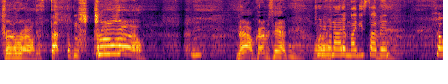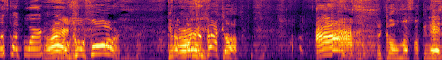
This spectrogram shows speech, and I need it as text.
Turn around! Stop. Turn around! Now, grab his hand! 21 item 97. Show us code 4. No code four! Get a fucking back up! Ah! Let go of my fucking hand!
